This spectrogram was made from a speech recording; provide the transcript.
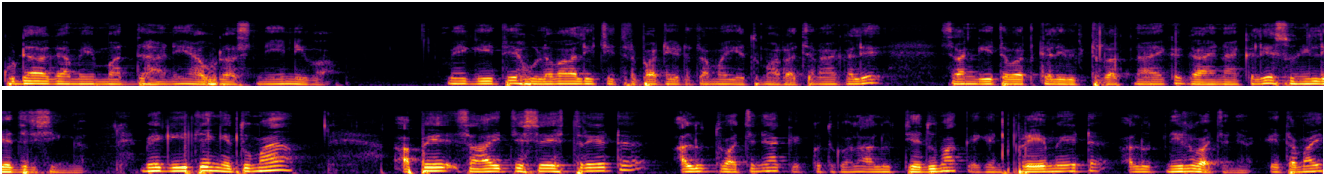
කුඩාගමේ මද්දහනේ අවුරස්නේ නිවා. මේ ගීතය හුලවාලි චිත්‍රපටයට තමයි එතුමා රචනා කළේ සංගීතවත් කළේ වික්ටර් රත්නායක ගායනා කළේ සුනිල් එදිරිසිංහ. මේ ගීතයෙන් එතුමා අපේ සාහිත්‍ය ශාස්ත්‍රයට අලුත් වචනයක් එකතු කළා අලුත් යෙදුමක් ඒ කියන්නේ ප්‍රේමයට අලුත් නිර්වචනයක්. ඒ තමයි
